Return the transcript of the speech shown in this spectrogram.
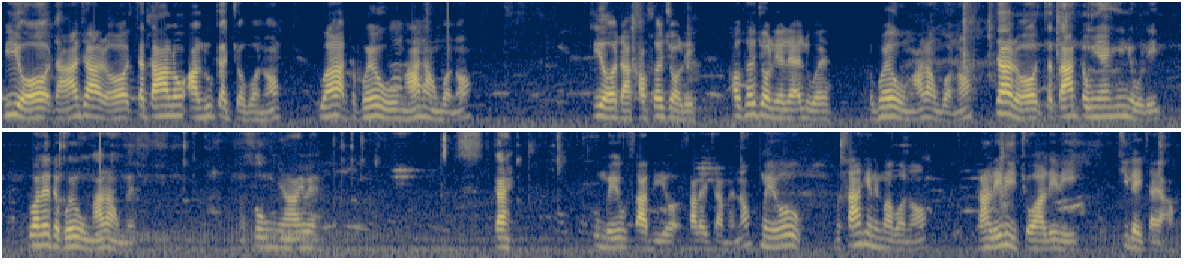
ပြီးတော့ဒါကကြတော့ချက်သားလုံးအာလူကတ်ကြော်ပေါ့နော်သူကတပွဲကို9000ပေါ့နော်ပြီးတော့ဒါခောက်ဆွဲကြော်လေးခောက်ဆွဲကြော်လေးလည်းအဲ့လိုပဲတပွဲကို9000ပေါ့နော်ကြတော့ချက်သားတုံရမ်းဟင်းညိုလေးသူကလည်းတပွဲကို9000ပဲမဆုံးအများကြီးပဲကဲခုမေကိုစပြီးတော့စားလိုက်ကြမယ်နော်မေကိုမစားခင်နေမှာပေါ့နော်ဒါလေးတွေကြွားလေးတွေ ကြည့်လိုက်ကြရအောင်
